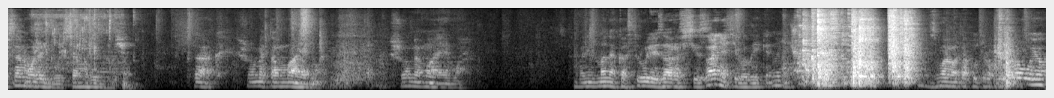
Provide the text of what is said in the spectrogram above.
Все може бути, все може бути. Так, що ми там маємо? Що ми маємо? Блін, в мене каструлі зараз всі зайняті великі, ну нічого. Візьмемо таку трохи здоровою.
